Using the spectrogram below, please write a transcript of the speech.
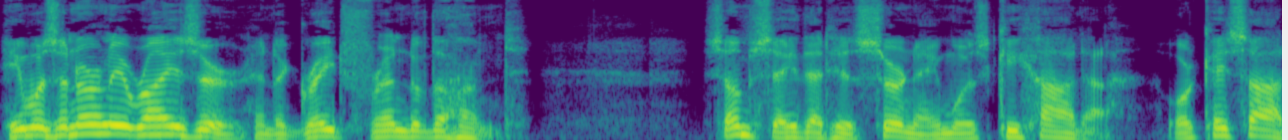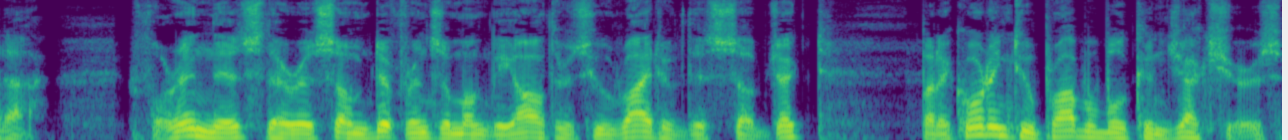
He was an early riser and a great friend of the hunt. Some say that his surname was Quijada or Quesada, for in this there is some difference among the authors who write of this subject, but according to probable conjectures,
